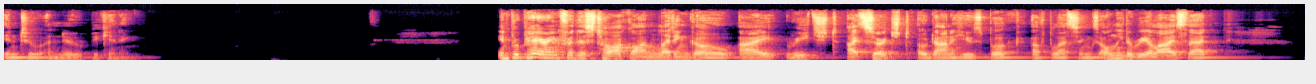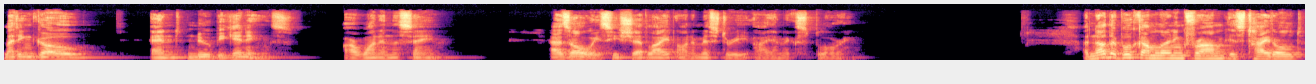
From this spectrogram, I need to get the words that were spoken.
into a new beginning. In preparing for this talk on letting go, I reached, I searched O'Donohue's book of blessings only to realize that letting go and new beginnings are one and the same. As always, he shed light on a mystery I am exploring. Another book I'm learning from is titled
